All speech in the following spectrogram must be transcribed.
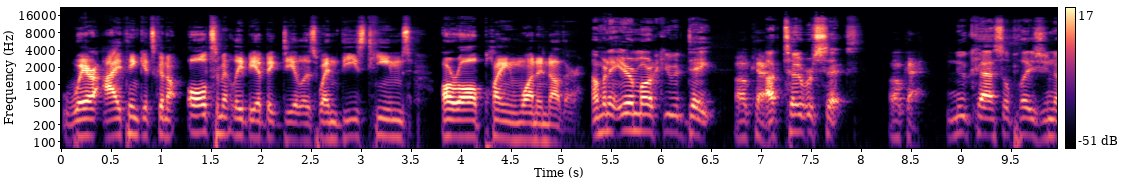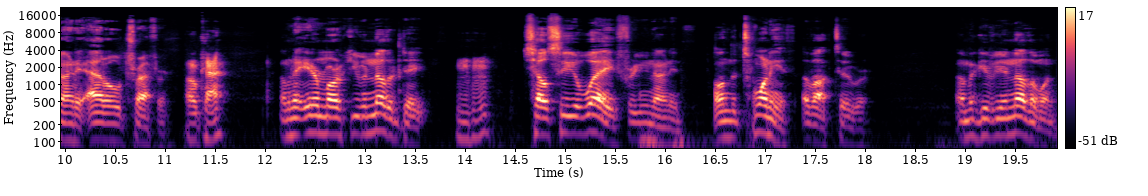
Where I think it's going to ultimately be a big deal is when these teams are all playing one another. I'm going to earmark you a date. Okay. October 6th. Okay. Newcastle plays United at Old Trafford. Okay. I'm going to earmark you another date. Mm-hmm. Chelsea away for United on the 20th of October. I'm going to give you another one.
